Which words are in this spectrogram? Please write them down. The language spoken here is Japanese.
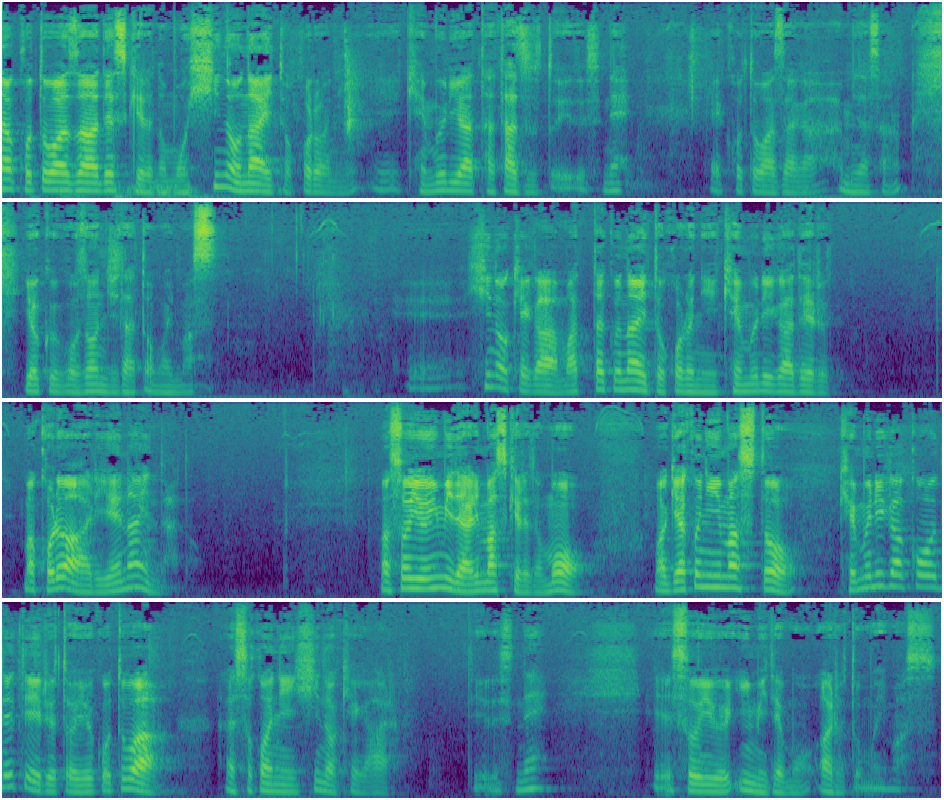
なことわざですけれども、火のないところに煙は立たずというですね、ことわざが皆さんよくご存知だと思います。火の気が全くないところに煙が出る。まあ、これはありえないんだと。まあ、そういう意味でありますけれども、まあ、逆に言いますと、煙がこう出ているということは、そこに火の気があるっていうですね、そういう意味でもあると思います。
